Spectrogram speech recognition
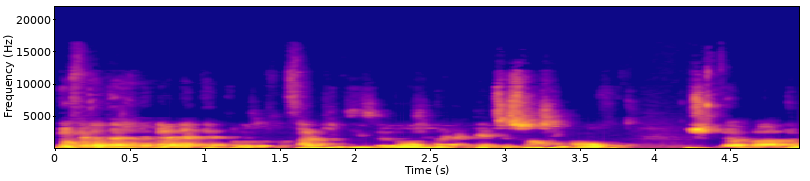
mais en fait, t'as jamais mal à la tête pour les autres femmes qui disent, non, j'ai mal à la tête ce soir, j'ai pas envie. Ah bah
